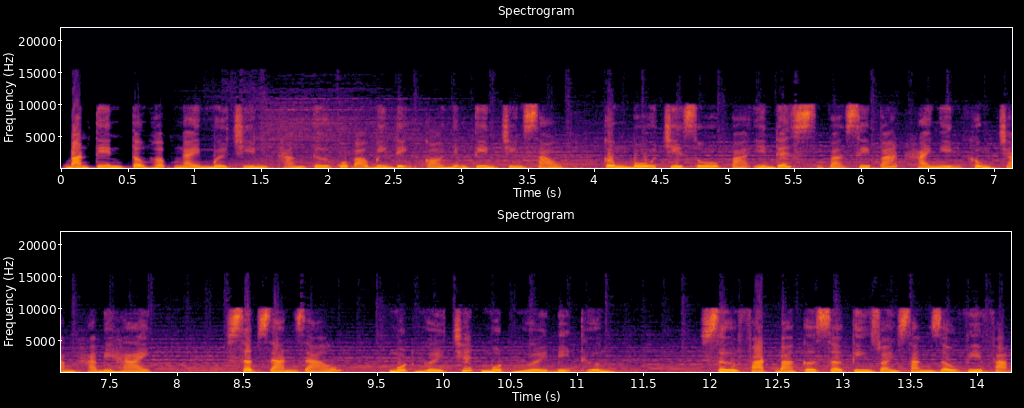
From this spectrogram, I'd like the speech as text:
Bản tin tổng hợp ngày 19 tháng 4 của báo Bình Định có những tin chính sau. Công bố chỉ số PA Index và CPAT 2022. Sập giàn giáo, một người chết một người bị thương. Xử phạt ba cơ sở kinh doanh xăng dầu vi phạm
